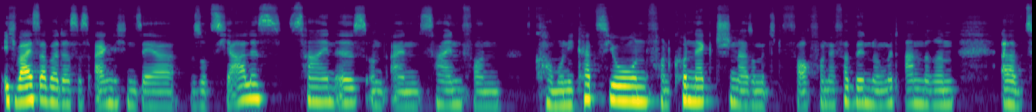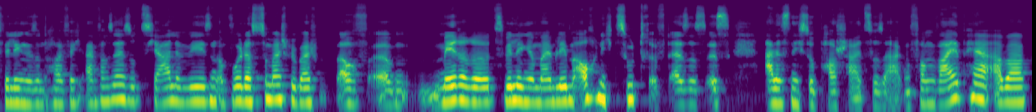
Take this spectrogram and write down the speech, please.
Ich weiß aber, dass es eigentlich ein sehr soziales Sign ist und ein Sign von Kommunikation, von Connection, also mit, auch von der Verbindung mit anderen. Äh, Zwillinge sind häufig einfach sehr soziale Wesen, obwohl das zum Beispiel bei, auf ähm, mehrere Zwillinge in meinem Leben auch nicht zutrifft. Also es ist alles nicht so pauschal zu sagen. Vom Vibe her aber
